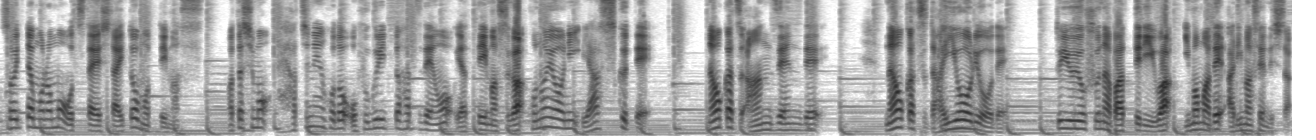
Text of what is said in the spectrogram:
そういったものもお伝えしたいと思っています。私も8年ほどオフグリッド発電をやっていますが、このように安くて、なおかつ安全で、なおかつ大容量で、という風なバッテリーは今までありませんでした。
